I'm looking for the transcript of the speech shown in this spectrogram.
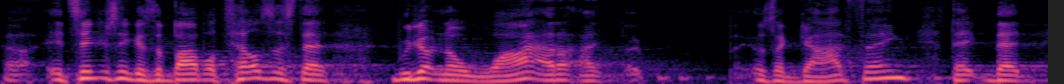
Uh, it's interesting because the Bible tells us that we don't know why. I I, it was a God thing, that, that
